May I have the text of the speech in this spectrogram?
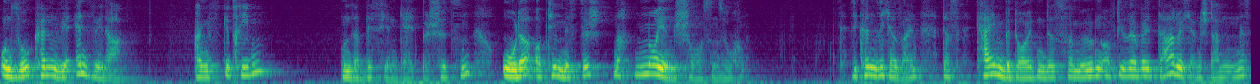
Und so können wir entweder angstgetrieben unser bisschen Geld beschützen oder optimistisch nach neuen Chancen suchen. Sie können sicher sein, dass kein bedeutendes Vermögen auf dieser Welt dadurch entstanden ist,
